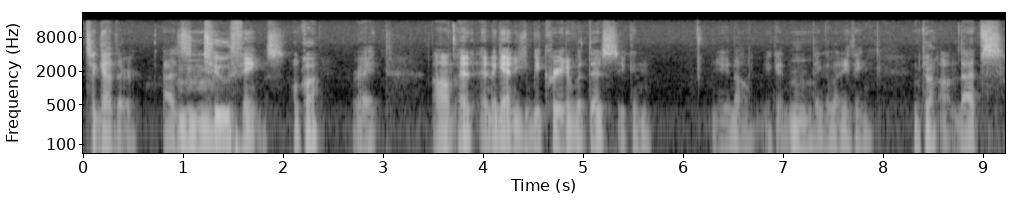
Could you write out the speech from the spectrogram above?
together as Mm. two things Okay. right um, Okay. and, and again you can be creative with this you can you know you can Mm. think of anything Okay. um, that's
